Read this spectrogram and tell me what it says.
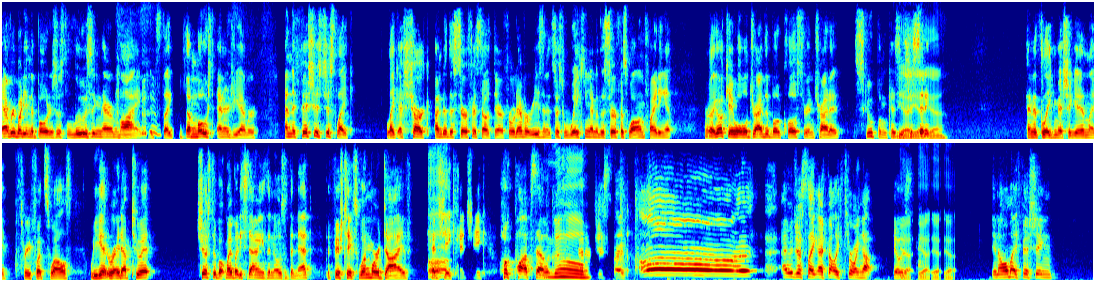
Everybody in the boat is just losing their mind. It's like the most energy ever. And the fish is just like like a shark under the surface out there. For whatever reason, it's just waking under the surface while I'm fighting it. We're like, okay, well, we'll drive the boat closer and try to scoop him because he's yeah. just yeah. sitting. Yeah. And it's Lake Michigan, like three foot swells. We get right up to it, just about. My buddy standing at the nose with the net. The fish takes one more dive, head shake, head shake. Hook pops out. And No. I'm just like, oh, I was just like, I felt like throwing up. It was Yeah. Yeah. Yeah. Yeah. in all my fishing,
